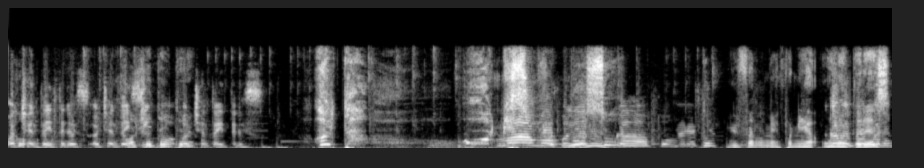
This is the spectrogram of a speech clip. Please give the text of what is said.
83, 85, 83. 83. ¡Ahí está! ¡Oh, qué Vamos, Julián, un capo. Y el Fernández ponía Dame, 1, para, 3,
